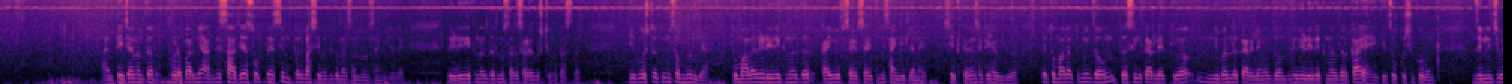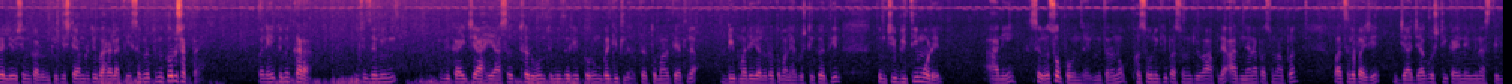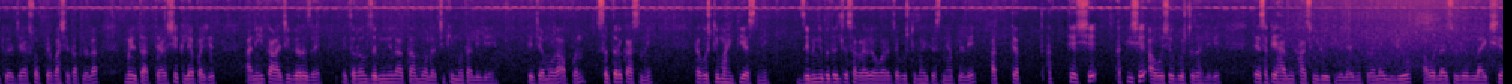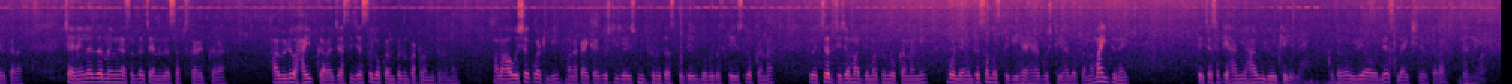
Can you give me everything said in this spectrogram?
आणि त्याच्यानंतर थोडंफार मी अगदी साध्या सोप्या सिंपल भाषेमध्ये तुम्हाला समजावून सांगितलेलं आहे. रेडी रेकनर दरनुसार सगळ्या गोष्टी होत असतात. ही गोष्ट तुम्ही समजून घ्या. तुम्हाला रेडी रेकनर दर काही वेबसाईट्स आहेत तुम्ही सांगितल्या नाहीत. शेतकऱ्यांसाठी हा व्हिडिओ तर तुम्हाला तुम्ही जाऊन तहसील कार्यालयात किंवा निबंध कार्यालयामध्ये जाऊन तुम्ही रेडी रेकनर दर काय आहे ती चौकशी करून जमिनीची व्हॅल्युएशन काढून किती स्टॅम्प ड्युटी भरायला लागते हे सगळं तुम्ही करू शकता पण हे तुम्ही करा. तुमची जमीन विकायची आहे असं ठरवून तुम्ही जर हे करून बघितलं तर तुम्हाला त्यातल्या डीपमध्ये गेलं तर तुम्हाला ह्या गोष्टी कळतील. तुमची भीती मोडेल आणि सगळं सोपं होऊन जाईल. मित्रांनो फसवणुकीपासून किंवा आपल्या अज्ञानापासून आपण वाचलं पाहिजे. ज्या ज्या गोष्टी काही नवीन असतील किंवा ज्या सोप्या भाषेत आपल्याला मिळतात त्या शिकल्या पाहिजेत आणि ही काळाची गरज आहे. मित्रांनो जमिनीला आता मोलाची किंमत आलेली आहे. त्याच्यामुळं आपण सतर्क असणे ह्या गोष्टी माहिती असणे जमिनीबद्दलच्या सगळ्या व्यवहाराच्या गोष्टी माहिती असणे आपल्याला अत्या अत्याशय अतिशय आवश्यक गोष्ट झालेली आहे. त्यासाठी हा मी खास व्हिडिओ केलेला आहे. मित्रांनो व्हिडिओ आवडला व्हिडिओला लाईक शेअर करा. चॅनलला जर नवीन असेल तर चॅनलला सबस्क्राईब करा. हा व्हिडिओ हाईप करा. जास्तीत जास्त लोकांपर्यंत पाठवा मित्रांनो. मला आवश्यक वाटली मला काय काय गोष्टी ज्यावेळेस मी फिरत असतो ते बघत असतो तेच लोकांना किंवा चर्चेच्या माध्यमातून लोकांना मी बोलल्यानंतर समजते की ह्या ह्या गोष्टी ह्या लोकांना माहिती नाहीत. त्याच्यासाठी हा मी हा व्हिडिओ केलेला आहे. मित्रांनो व्हिडिओ आवडल्यास लाईक शेअर करा. धन्यवाद.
